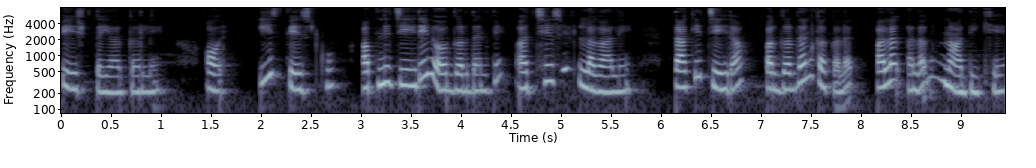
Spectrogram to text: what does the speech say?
पेस्ट तैयार कर लें और इस पेस्ट को अपने चेहरे और गर्दन पे अच्छे से लगा लें। ताकि चेहरा और गर्दन का कलर अलग अलग ना दिखे।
